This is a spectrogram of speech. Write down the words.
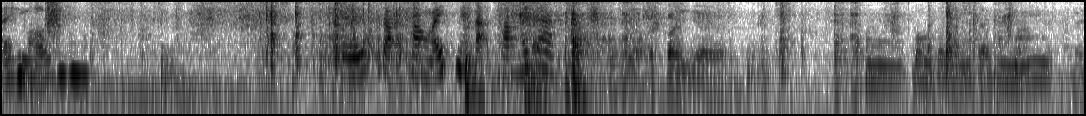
អីមកអេចាប់ថងអីគ្នាដាក់ថងអីចាអត់ក៏យ៉ាងអឺបងក៏ឡើងទៅប្រហែល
